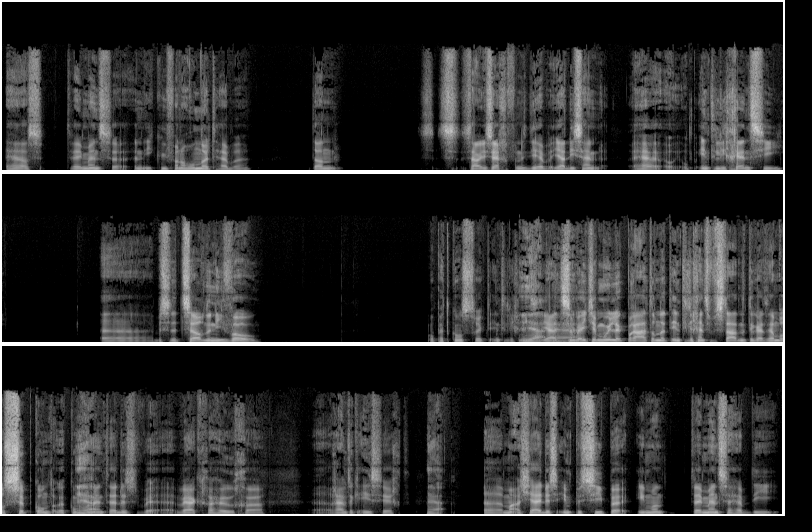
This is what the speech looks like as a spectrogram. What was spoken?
als twee mensen een IQ van 100 hebben, dan zou je zeggen van die, hebben, ja, die zijn hè, op intelligentie, eh, hebben ze hetzelfde niveau. Op het construct intelligentie. Ja, Ja, het is ja. een beetje moeilijk praten, omdat intelligentie bestaat natuurlijk uit helemaal subcomponenten. Dus we- werkgeheugen, eh, ruimtelijk inzicht. Ja. Eh, maar als jij dus in principe iemand, twee mensen hebt die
